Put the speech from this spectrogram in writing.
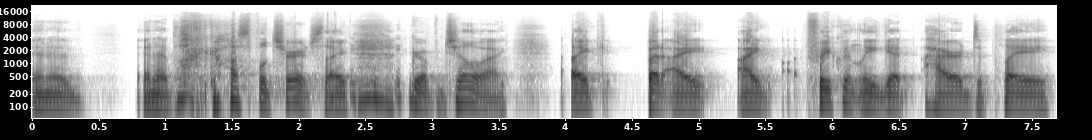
in a in a black gospel church like I grew up in Chilliwack. Like but I I frequently get hired to play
